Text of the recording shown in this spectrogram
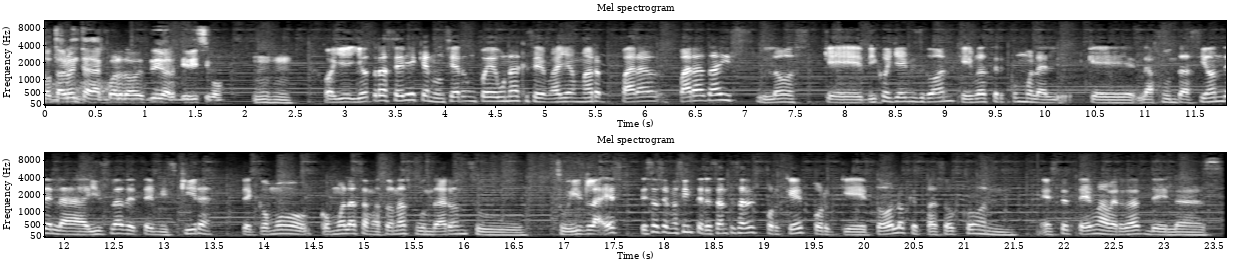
Totalmente de acuerdo, es divertidísimo. Oye, y otra serie que anunciaron fue una que se va a llamar Para Paradise Lost, que dijo James Gunn que iba a ser como la que la fundación de la isla de Temisquira, de cómo, cómo las Amazonas fundaron su, su isla. Es, eso se me hace interesante, ¿sabes por qué? Porque todo lo que pasó con este tema, ¿verdad? De las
